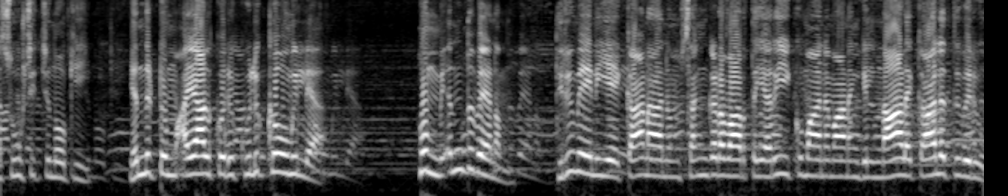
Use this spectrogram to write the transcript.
സൂക്ഷിച്ചു നോക്കി. എന്നിട്ടും അയാൾക്കൊരു കുലുക്കവുമില്ല. ഹും എന്തു വേണം? തിരുമേനിയെ കാണാനും സങ്കടവാർത്തയെ അറിയിക്കുവാനുമാണെങ്കിൽ നാളെ കാലത്ത് വരൂ.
